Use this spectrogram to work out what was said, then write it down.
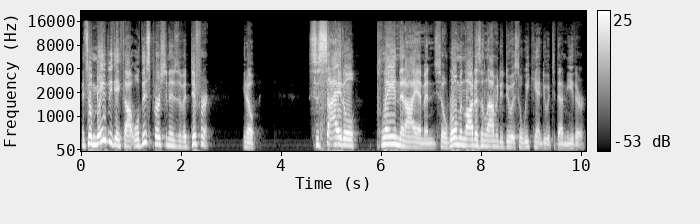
And so maybe they thought, well, this person is of a different, you know, societal plane than I am, and so Roman law doesn't allow me to do it, so we can't do it to them either.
